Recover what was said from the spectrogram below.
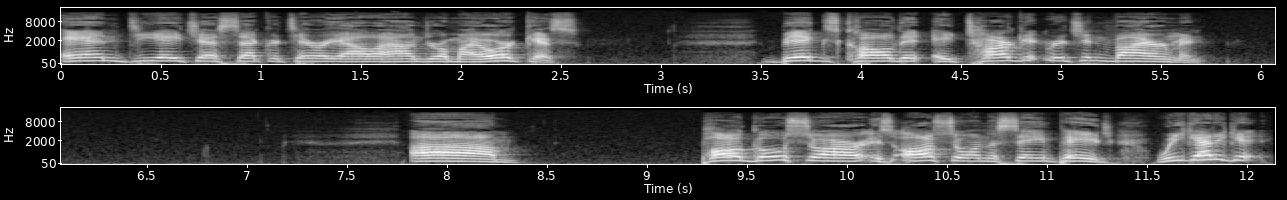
and DHS Secretary Alejandro Mayorkas. Biggs called it a target rich environment. Um, Paul Gosar is also on the same page. We got to get,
